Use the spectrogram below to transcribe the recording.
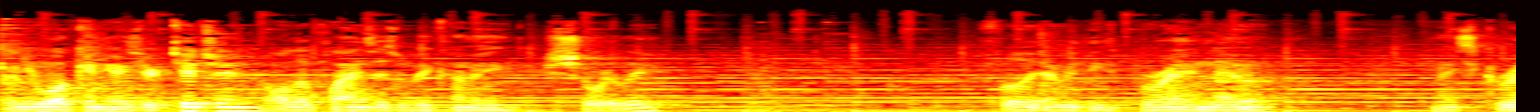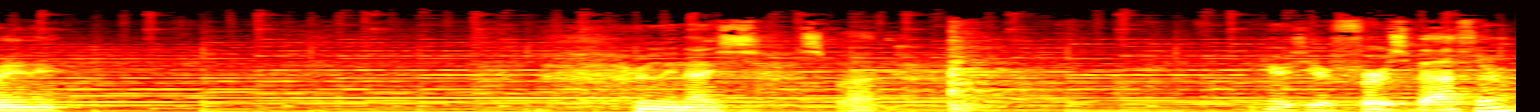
When you walk in, here's your kitchen. All the appliances will be coming shortly. Fully, everything's brand new. Nice granite. Really nice spot. Here's your first bathroom.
